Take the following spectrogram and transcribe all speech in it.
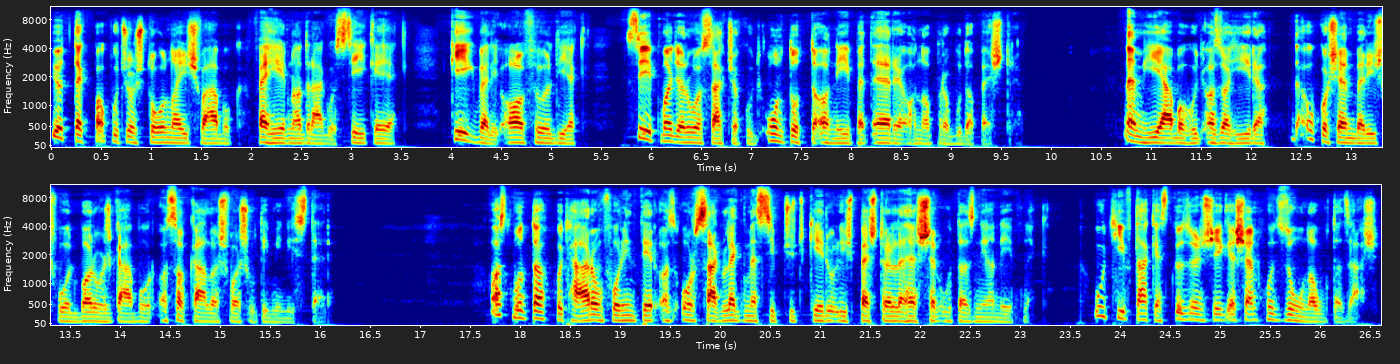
Jöttek papucsos tolnai svábok, fehér nadrágos székelyek, kékbeli alföldiek, Szép Magyarország csak úgy ontotta a népet erre a napra Budapestre. Nem hiába, hogy az a híre, de okos ember is volt Baros Gábor, a szakállas vasúti miniszter. Azt mondta, hogy három forintért az ország legmesszibb csücskéről is Pestre lehessen utazni a népnek. Úgy hívták ezt közönségesen, hogy zónautazás.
